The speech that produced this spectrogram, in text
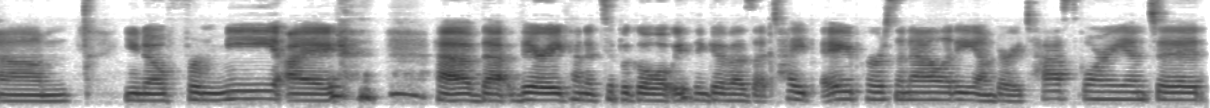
um, you know for me i have that very kind of typical what we think of as a type a personality. I'm very task oriented.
